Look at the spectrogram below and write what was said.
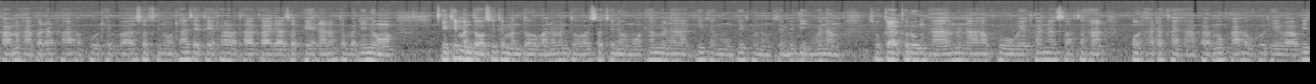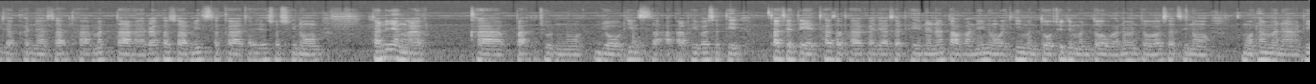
คามหาปารคาอภูเทวาสัสสิโนทัสเสเตทาทากายาสเพนานัตตบันิโน อิทิมันโตสิติมันโตวันมันโตสัจจิโนโมทัมมนาพิกามุพิกุนังเสมิติงวนังสุกากรุงหานุนาอภูเวคานาสาสหะโอทาตะไคหาปะมุขาอุคุเทวาวิจักขณาสัทธามัตตาหารักษามิสกาทะยะสัชิโนท่านยังอ คาปะจุนโนโยทิสาอภิวัสติทัสเตทัสสทากายาสเพนันตาวันนิโนที่มันโตชุติมันโตวันมันโตวัสสิโนโมทัมนาพิ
